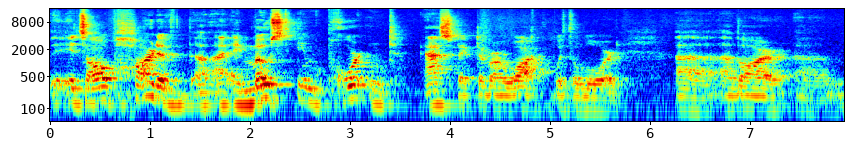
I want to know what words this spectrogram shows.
it's all part of uh, a most important aspect of our walk with the Lord, uh, of our um,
